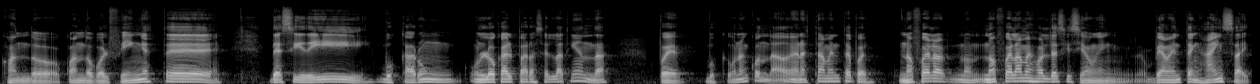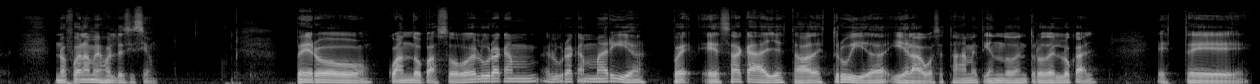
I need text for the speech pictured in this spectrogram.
Cuando, cuando por fin este, decidí buscar un, un local para hacer la tienda, pues busqué uno en condado y honestamente pues no fue la, no, no fue la mejor decisión. En, obviamente en hindsight no fue la mejor decisión. Pero cuando pasó el huracán, el huracán María, pues esa calle estaba destruida y el agua se estaba metiendo dentro del local. Este,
